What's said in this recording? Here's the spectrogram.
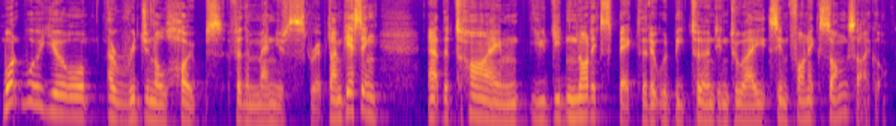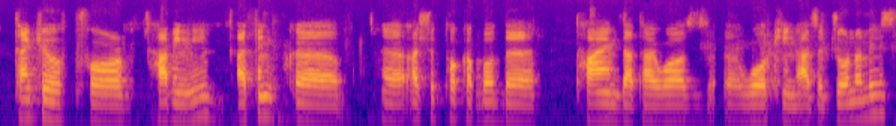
what were your original hopes for the manuscript? I'm guessing at the time you did not expect that it would be turned into a symphonic song cycle. Thank you for having me. I think uh, uh, I should talk about the time that I was uh, working as a journalist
